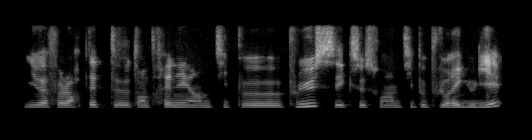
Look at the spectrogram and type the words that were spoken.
il va falloir peut-être euh, t'entraîner un petit peu plus et que ce soit un petit peu plus régulier.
